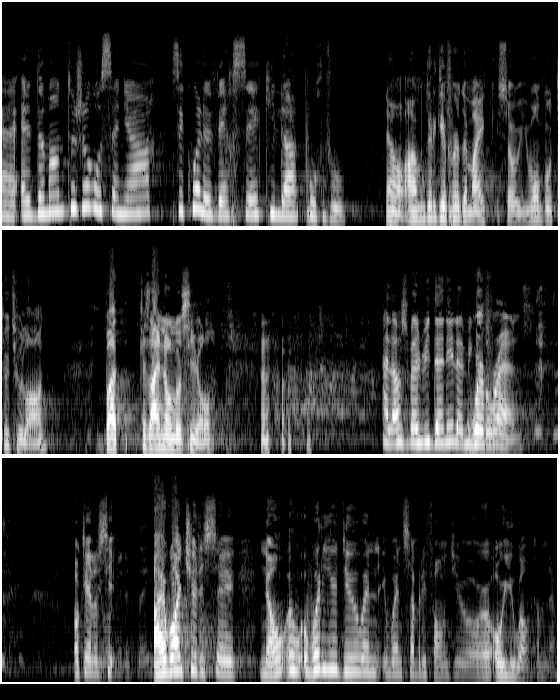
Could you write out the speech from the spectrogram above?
euh, elle demande toujours au Seigneur, c'est quoi le verset qu'il a pour vous? Now, I'm going to give her the mic so you won't go too, too long, but because I know Lucille. Alors, je vais lui donner le micro. We're friends. Okay, Lucille. I want you to say, no, uh, what do you do when, when somebody phones you or, or you welcome them?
